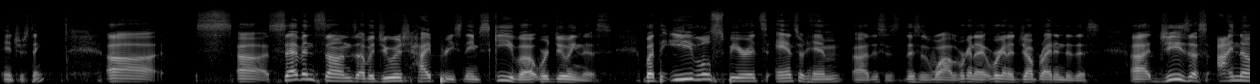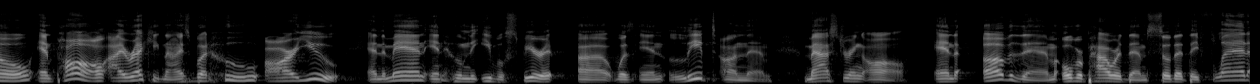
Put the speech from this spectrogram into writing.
interesting. Uh, uh, seven sons of a Jewish high priest named Sceva were doing this. But the evil spirits answered him. Uh, this is this is wild. We're gonna we're gonna jump right into this. Uh, Jesus, I know, and Paul, I recognize. But who are you? And the man in whom the evil spirit uh, was in leaped on them, mastering all, and of them overpowered them, so that they fled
